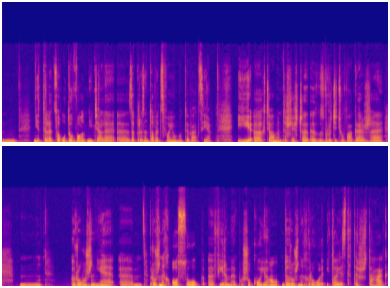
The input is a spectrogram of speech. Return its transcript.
mm, nie tyle co udowodnić, ale e, zaprezentować swoją motywację. I e, chciałabym też jeszcze zwrócić uwagę, że mm, różnie, różnych osób e, firmy poszukują do różnych ról. I to jest też tak,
